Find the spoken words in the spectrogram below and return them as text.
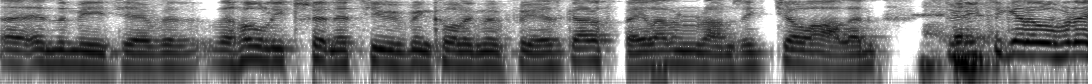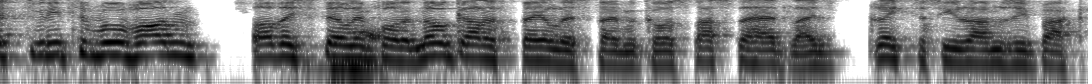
uh, in the media with the holy trinity we've been calling them for years, Gareth Bale, Aaron Ramsey, Joe Allen. Do we need to get over it? Do we need to move on? Are they still important? No Gareth Bale this time, of course. That's the headlines. Great to see Ramsey back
